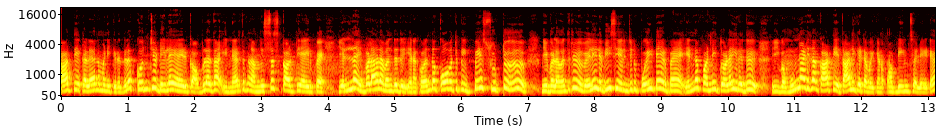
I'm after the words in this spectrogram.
கார்த்தியை கல்யாணம் பண்ணிக்கிறதுல கொஞ்சம் டிலே ஆயிருக்கு. அவ்வளோதான் இந்நேரத்துக்கு நான் மிஸ்ஸஸ் கார்த்தி ஆயிருப்பேன். எல்லாம் இவளால் வந்தது. எனக்கு வந்த கோவத்துக்கு இப்போயே சுட்டு இவளை வந்துட்டு வெளியில் வீசி எறிஞ்சிட்டு போயிட்டே இருப்பேன். என்ன பண்ணி தொலைகிறது? இவன் முன்னாடி தான் கார்த்தியை தாலி கட்ட வைக்கணும் அப்படின்னு சொல்லிட்டு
